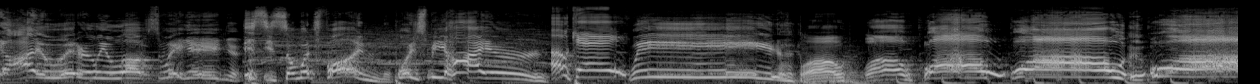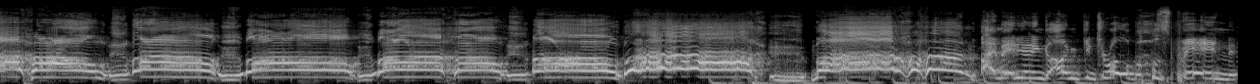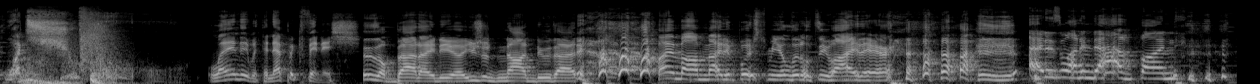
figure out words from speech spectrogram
I literally love swinging. This is so much fun. Push me higher. Okay. Whee! Whoa, whoa, whoa, whoa, whoa! Oh! Oh! Oh! Oh! Oh! Ah! Mom! I made an uncontrollable spin. What? Landed with an epic finish. This is a bad idea. You should not do that. My mom might have pushed me a little too high there. I just want him to have fun.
